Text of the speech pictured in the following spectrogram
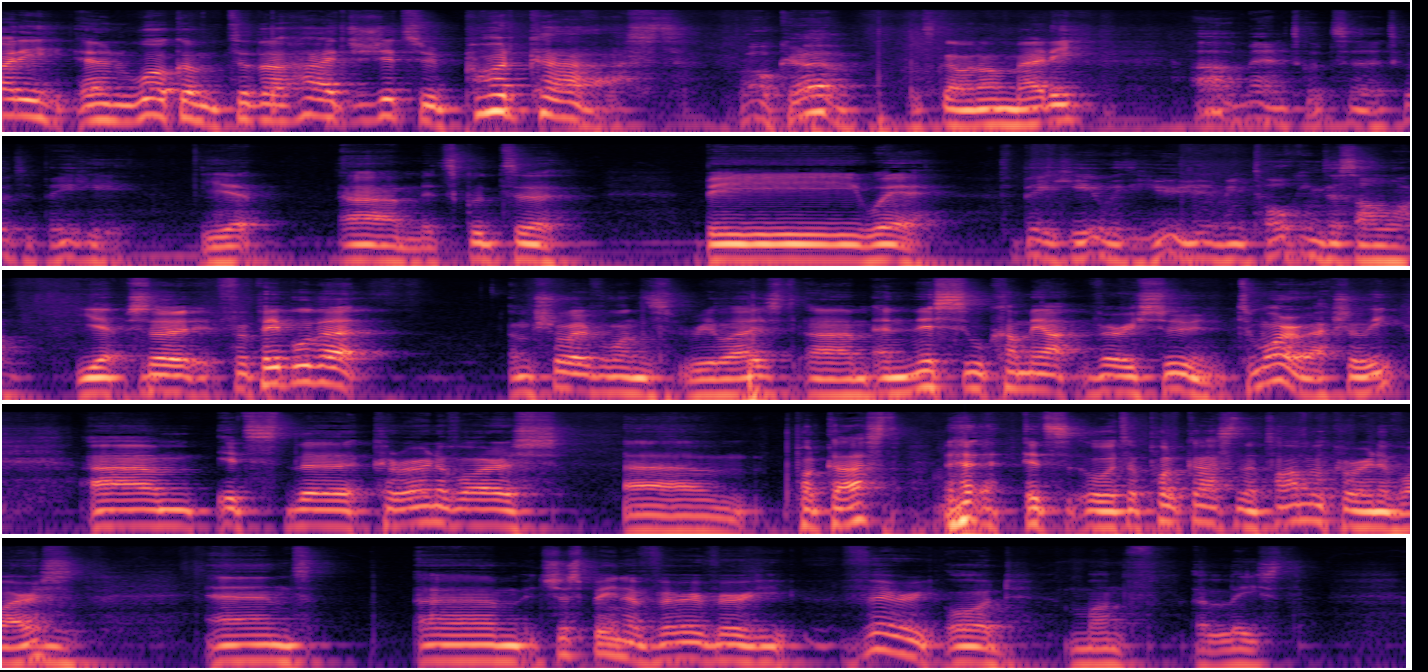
everybody, and welcome to the High Jiu Jitsu podcast. Welcome. What's going on, Maddie? Oh man, it's good to it's good to be here. Yep, um, it's good to be where? To be here with you. I mean, talking to someone. Yep. So for people that I'm sure everyone's realized, um, and this will come out very soon, tomorrow actually. Um, it's the coronavirus um, podcast. it's or it's a podcast in the time of coronavirus, and um, it's just been a very, very, very odd month at least.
